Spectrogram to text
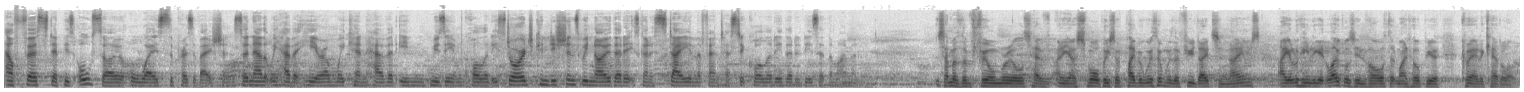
Our first step is also always the preservation. So now that we have it here and we can have it in museum quality storage conditions, we know that it's going to stay in the fantastic quality that it is at the moment some of the film reels have only a small piece of paper with them with a few dates and names. Are you looking to get locals involved that might help you create a catalogue?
